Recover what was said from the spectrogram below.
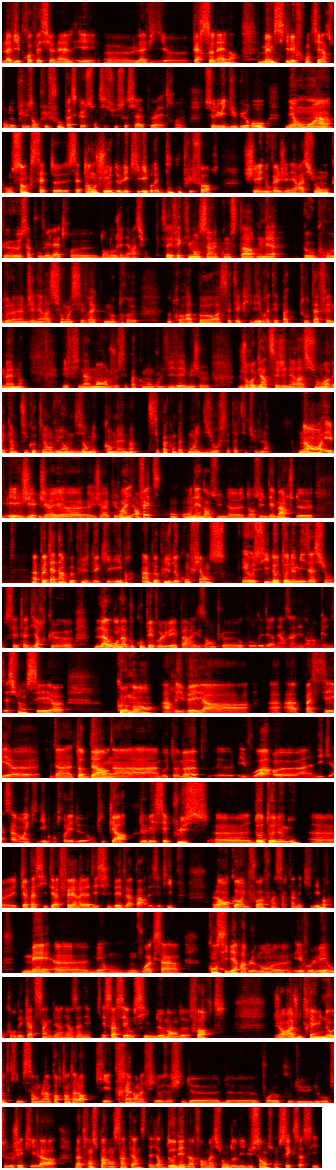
la vie professionnelle et la vie personnelle, même si les frontières sont de plus en plus floues parce que son tissu social peut être celui du bureau. Néanmoins, on sent que cette, cet enjeu de l'équilibre est beaucoup plus fort chez les nouvelles générations que ça pouvait l'être euh, dans nos générations. Ça, effectivement, c'est un constat. On est peu ou prou de la même génération et c'est vrai que notre, notre rapport à cet équilibre n'était pas tout à fait le même. Et finalement, je ne sais pas comment vous le vivez, mais je, je regarde ces générations avec un petit côté envieux en me disant, mais quand même, c'est pas complètement idiot cette attitude-là. Non, et, et j'irai euh, plus loin. En fait, on, on, est dans une, dans une démarche de peut-être un peu plus d'équilibre, un peu plus de confiance, et aussi d'autonomisation. C'est-à-dire que là où on a beaucoup évolué, par exemple, au cours des dernières années dans l'organisation, c'est comment arriver à, passer euh, d'un top-down à, un bottom-up euh, et voir euh, un, savant équilibre entre les deux. En tout cas, de laisser plus d'autonomie et de capacité à faire et à décider de la part des équipes. Alors encore une fois, il faut un certain équilibre, mais, mais on, voit que ça considérablement évolué au cours des 4-5 dernières années. Et ça, c'est aussi une demande forte J'en rajouterai une autre qui me semble importante, alors qui est très dans la philosophie de, de pour le coup du, du groupe Se qui est la, la transparence interne, c'est-à-dire donner de l'information, donner du sens. On sait que ça c'est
